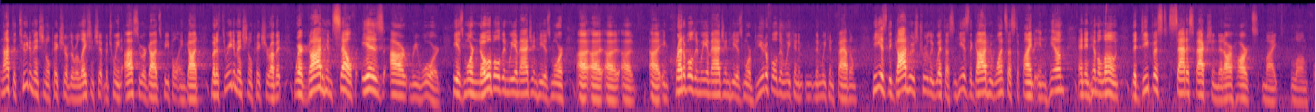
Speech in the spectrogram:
not the two dimensional picture of the relationship between us, who are God's people, and God, but a three dimensional picture of it where God Himself is our reward. He is more knowable than we imagine, He is more uh, uh, uh, uh, uh incredible than we imagine, He is more beautiful than we, can, than we can fathom. He is the God who is truly with us, and He is the God who wants us to find in Him and in Him alone the deepest satisfaction that our hearts might long for.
